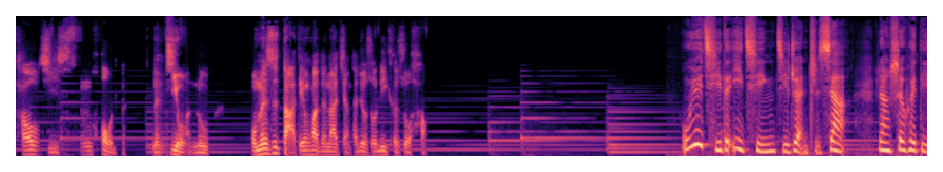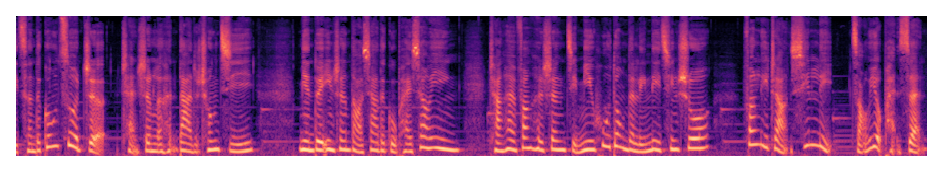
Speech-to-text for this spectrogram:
超级深厚的人际网络。我们是打电话跟他讲，他就说立刻说好。无预期的疫情急转直下，让社会底层的工作者产生了很大的冲击。面对应声倒下的骨牌效应，常和方和生紧密互动的林立青说。方里长心里早有盘算，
